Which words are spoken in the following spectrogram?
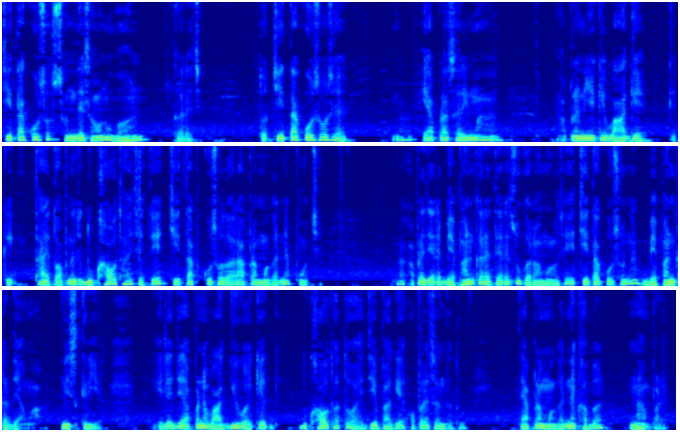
ચેતાકોષો સંદેશાઓનું વહન કરે છે. તો ચેતાકોષો છે, એ આપણા શરીરમાં આપણને કંઈ વાગે કે કંઈક થાય, તો આપણને જે દુખાવો થાય છે, તે ચેતાકોષો દ્વારા આપણા મગજને પહોંચે. આપણે જ્યારે બેભાન કરે ત્યારે શું કરવામાં આવે છે? એ ચેતાકોષોને બેભાન કરી દેવામાં આવે, નિષ્ક્રિય. એટલે જે આપણને વાગ્યું હોય કે દુખાવો થતો હોય, જે ભાગે ઓપરેશન થતું હોય, તે આપણા મગજને ખબર ના પડે.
